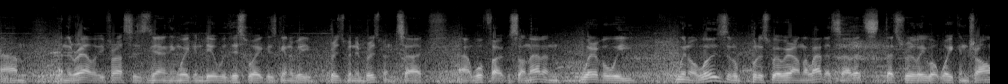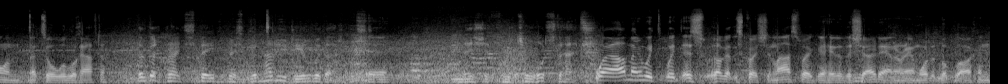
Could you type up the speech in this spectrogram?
Um, and the reality for us is the only thing we can deal with this week is going to be Brisbane and Brisbane. So uh, we'll focus on that, and wherever we win or lose, it'll put us where we are on the ladder. So that's that's really what we control, and that's all we'll look after. They've got great speed, Brisbane. How do you deal with that? Yeah. Initiative towards that? Well, I mean, we, we, this, I got this question last week ahead of the showdown around what it looked like, and,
